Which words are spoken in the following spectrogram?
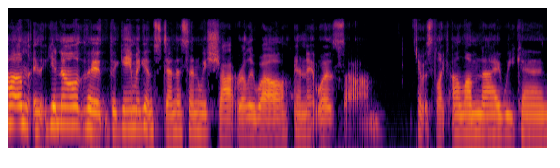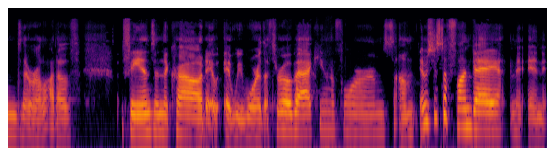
Um, you know, the the game against Denison, we shot really well, and it was um, it was like alumni weekend. There were a lot of fans in the crowd. It, it, we wore the throwback uniforms. Um, it was just a fun day and, and,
